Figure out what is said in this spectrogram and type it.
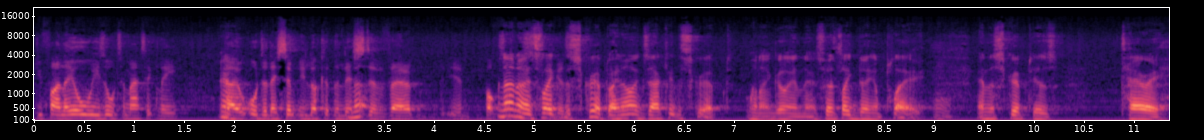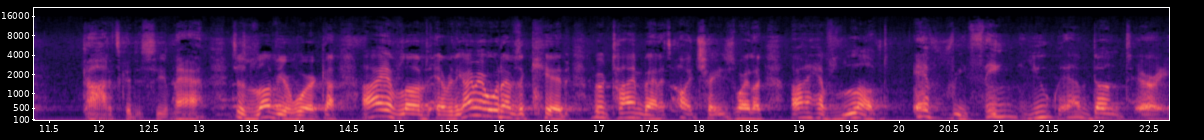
Do you find they always automatically yeah. know, or do they simply look at the list no. of uh, box No, no, it's figures? like the script. I know exactly the script when I go in there. So it's like doing a play, mm. and the script is Terry God, it's good to see you, man. Just love your work. God, I have loved everything. I remember when I was a kid, I remember Time Bandits. Oh, it changed my life. I have loved everything you have done, Terry.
